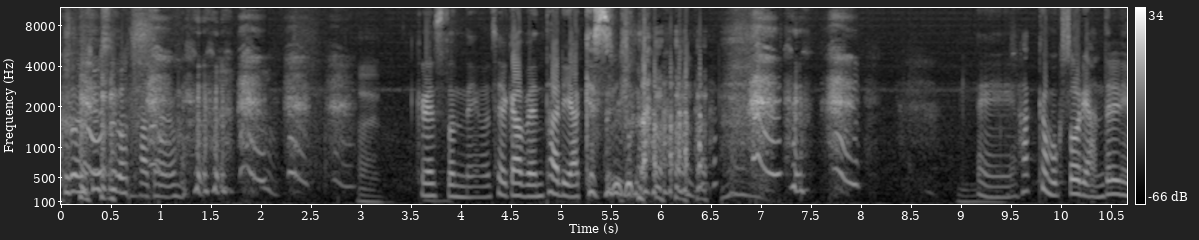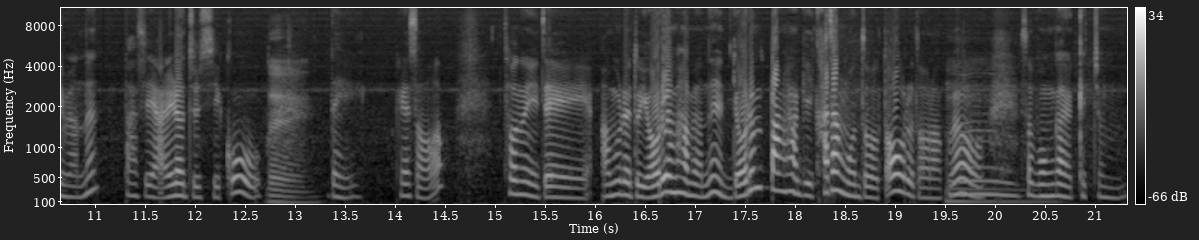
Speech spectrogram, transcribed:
그런 실수가 잦아요. 아유, 그랬었네요. 제가 멘탈이 약했습니다. 음, 네, 학교 목소리 안 들리면은 다시 알려주시고 네. 네. 그래서 저는 이제 아무래도 여름 하면은 여름 방학이 가장 먼저 떠오르더라고요. 음. 그래서 뭔가 이렇게 좀,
